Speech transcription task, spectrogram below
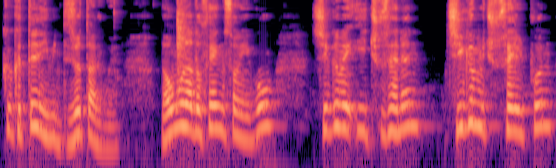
그 그때는 이미 늦었다는 거예요. 너무나도 후행성이고 지금의 이 추세는 지금의 추세일 뿐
